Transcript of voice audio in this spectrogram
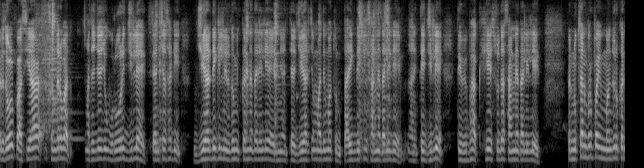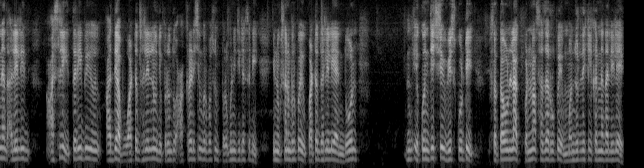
तर जवळपास या संदर्भात आता जे जे उर्वरित जिल्हे आहेत त्यांच्यासाठी जी आर देखील निर्गमित करण्यात आलेली आहे. आणि त्या जी आरच्या माध्यमातून तारीख देखील सांगण्यात आलेली आहे. आणि ते जिल्हे ते विभाग हे सुद्धा सांगण्यात आलेले आहेत. तर नुकसान भरपाई मंजूर करण्यात आलेली असली तरी बी अद्याप वाटप झालेली नव्हती. परंतु अकरा डिसेंबरपासून परभणी जिल्ह्यासाठी ही नुकसान भरपाई वाटप झालेली आहे. आणि दोन एकोणतीसशे वीस कोटी सत्तावन्न लाख पन्नास हजार रुपये मंजूर देखील करण्यात आलेले आहेत.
